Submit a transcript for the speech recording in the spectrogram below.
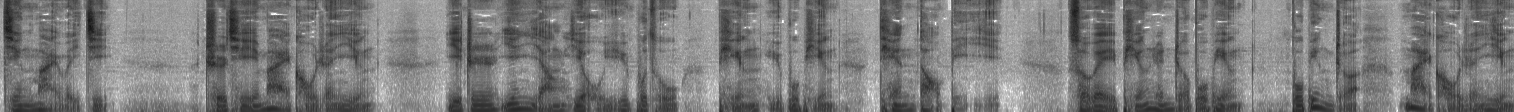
经脉为纪。持其脉口人迎，以知阴阳有余不足，平与不平，天道必矣。所谓平人者不病，不病者脉口人迎，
